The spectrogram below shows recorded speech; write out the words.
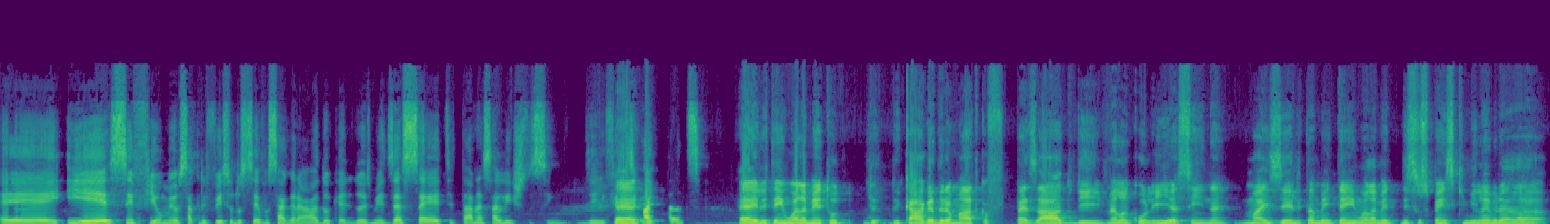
É, e esse filme, O Sacrifício do Servo Sagrado, que é de 2017, tá nessa lista, assim, de filmes é, impactantes. É, ele tem um elemento de, de, carga dramática pesado, de melancolia, assim, né? Mas ele também tem um elemento de suspense que me lembra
